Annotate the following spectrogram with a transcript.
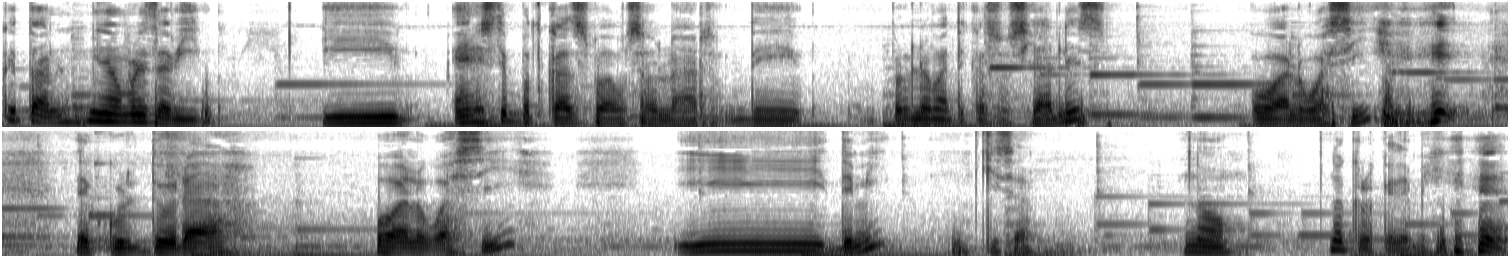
¿qué tal? Mi nombre es David y en este podcast vamos a hablar de problemáticas sociales o algo así, de cultura o algo así y de mí, quizá. No, no creo que de mí.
